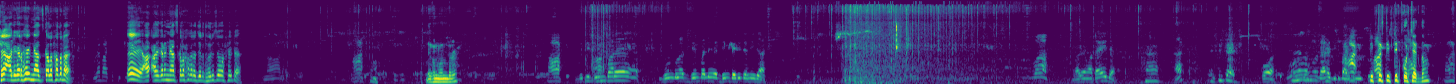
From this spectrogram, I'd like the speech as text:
সে আগেকার সেই ন্যাজ কালো সাদাটা? এ আগেকার ন্যাজ কালো সাদাটা যেটা ধরেছে ও সেটা দেখুন বন্ধুরা। যদি ডিম পারে বোনগুলো ডিম পেলে ডিম পেরিয়ে নিয়ে যায় বাহ বাড়ির মাথায় এই যায় হ্যাঁ হ্যাঁ? এদিকে ও দেখে দিতে পারি টিপ টিপ টিপ টিপ করছে একদম হ্যাঁ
